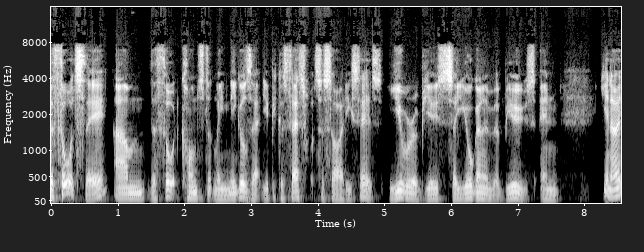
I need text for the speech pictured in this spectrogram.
The thoughts there, um, the thought constantly niggles at you because that's what society says. You were abused, so you're going to abuse. And, you know,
